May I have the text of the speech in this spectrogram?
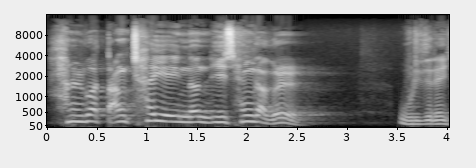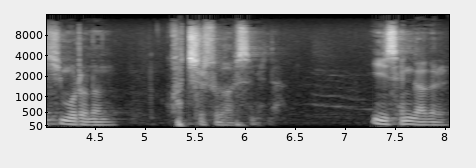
하늘과 땅 차이에 있는 이 생각을 우리들의 힘으로는 고칠 수가 없습니다. 이 생각을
